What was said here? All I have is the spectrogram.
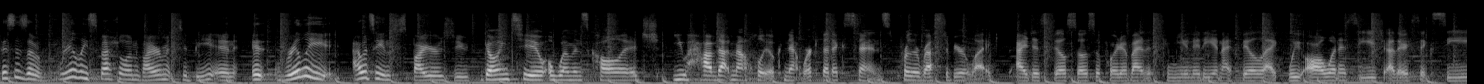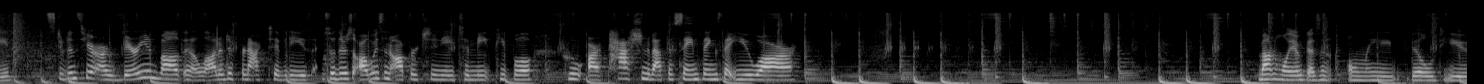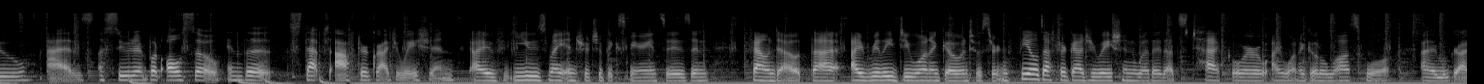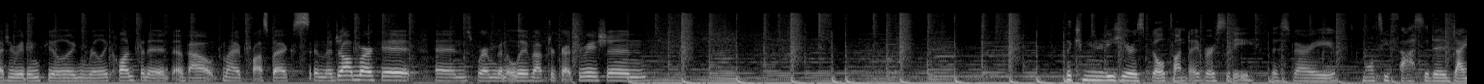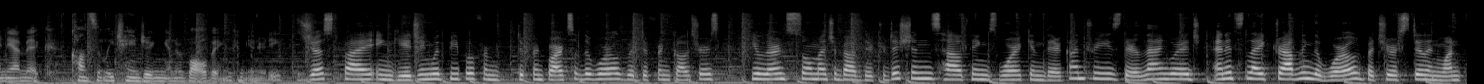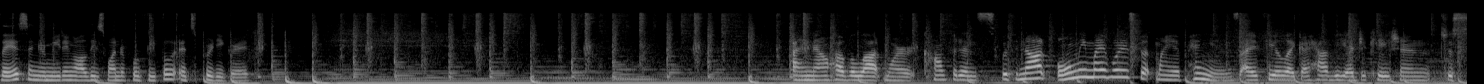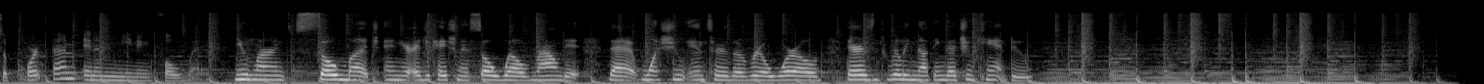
This is a really special environment to be in. It really, I would say, inspires you. Going to a women's college, you have that Mount Holyoke network that extends for the rest of your life. I just feel so supported by this community and I feel like we all want to see each other succeed. Students here are very involved in a lot of different activities, so there's always an opportunity to meet people who are passionate about the same things that you are. Mount Holyoke doesn't only build you as a student, but also in the steps after graduation. I've used my internship experiences and found out that I really do want to go into a certain field after graduation, whether that's tech or I want to go to law school. I'm graduating feeling really confident about my prospects in the job market and where I'm going to live after graduation. The community here is built on diversity, this very multifaceted, dynamic, constantly changing and evolving community. Just by engaging with people from different parts of the world with different cultures, you learn so much about their traditions, how things work in their countries, their language, and it's like traveling the world, but you're still in one place and you're meeting all these wonderful people. It's pretty great. I now have a lot more confidence with not only my voice, but my opinions. I feel like I have the education to support them in a meaningful way. You learned so much and your education is so well-rounded that once you enter the real world, there's really nothing that you can't do.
